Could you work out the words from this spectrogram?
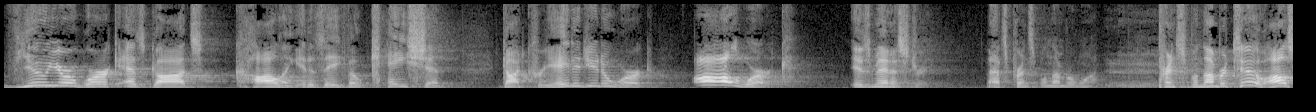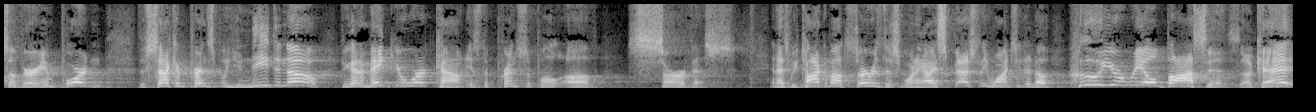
View your work as God's calling. It is a vocation. God created you to work. All work is ministry. That's principle number one. Principle number two, also very important. The second principle you need to know if you're going to make your work count is the principle of service. And as we talk about service this morning, I especially want you to know who your real boss is, okay?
